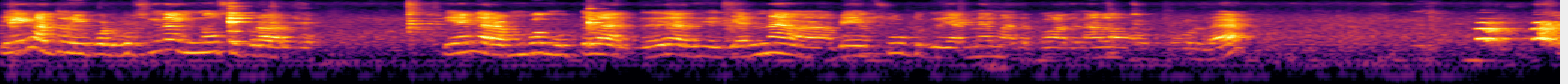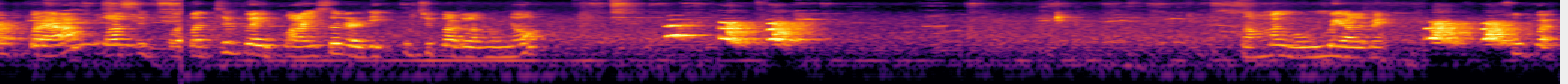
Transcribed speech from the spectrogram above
தேங்காய் துணி போட்டு குடிச்சிங்கன்னா இன்னும் சூப்பராக இருக்கும். தேங்காய் ரொம்ப முத்தலாக இருக்குது அது எண்ணெய் அப்படியே சூட்டுக்கு எண்ணெய் மிதக்கும். அதனால அவங்க போடல. சூப்பராக பசி பச்சை பை பாயசம் ரெடி. குடிச்சு பார்க்கலாம் கொஞ்சம் செம்மங்க உண்மையாலுமே. சூப்பர்.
